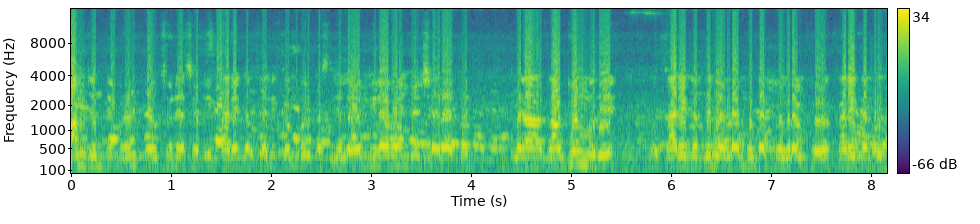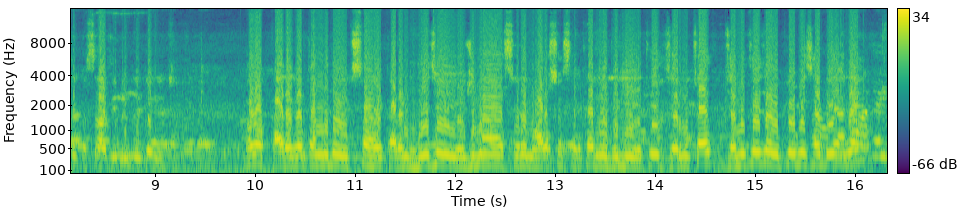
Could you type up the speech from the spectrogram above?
आम जनतेपर्यंत पोहोचवण्यासाठी कार्यकर्त्यांनी कंबर कसलेले आहे. मीरा शहरातील या गावठांमध्ये कार्यकर्त्यांनी एवढा मोठा प्रोग्राम ठेवला. कार्यकर्त्याचं कसं अभिनंदन करू इच्छितो? बघा कार्यकर्त्यांमध्ये उत्साह आहे कारण ही जी योजना सर्व महाराष्ट्र सरकारने दिली आहे ती जनता जनतेच्या उपयोगासाठी आणि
